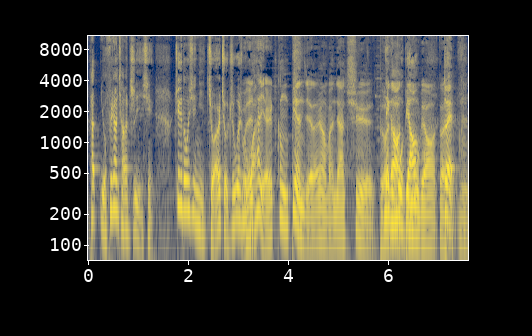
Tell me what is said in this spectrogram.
它有非常强的指引性。这个东西你久而久之，为什么玩我觉得它也是更便捷的让玩家去得那个到目标。目标，对对嗯。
